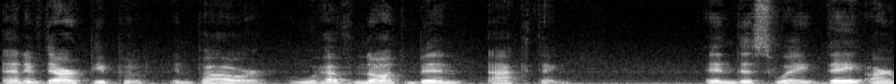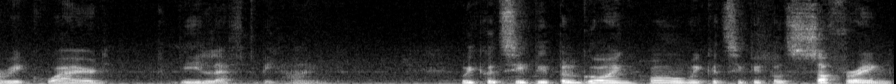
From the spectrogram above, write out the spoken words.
and if there are people in power who have not been acting in this way, they are required to be left behind. We could see people going home, we could see people suffering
